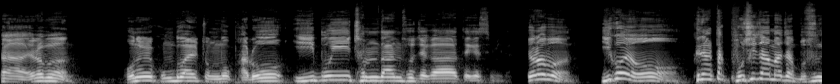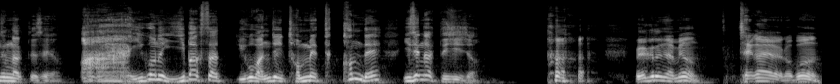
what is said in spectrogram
자, 여러분. 오늘 공부할 종목 바로 EV 첨단 소재가 되겠습니다. 여러분, 이거요. 그냥 딱 보시자마자 무슨 생각 드세요? 아, 이거는 이 박사 이거 완전히 전매 특허인데? 이 생각 드시죠? 왜 그러냐면 제가요, 여러분.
